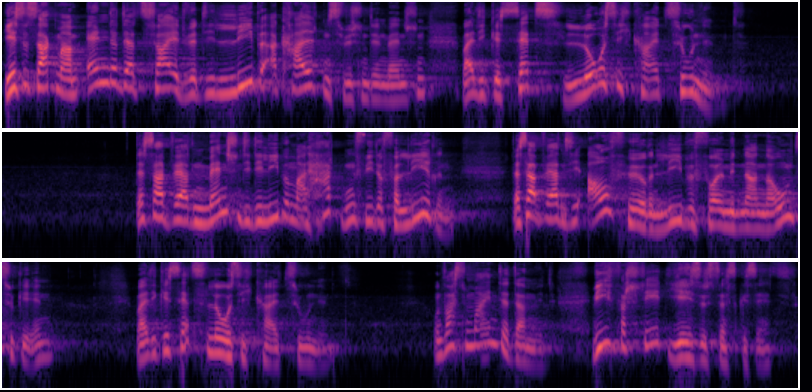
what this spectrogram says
Jesus sagt mal, am Ende der Zeit wird die Liebe erkalten zwischen den Menschen, weil die Gesetzlosigkeit zunimmt. Deshalb werden Menschen, die die Liebe mal hatten, wieder verlieren. Deshalb werden sie aufhören, liebevoll miteinander umzugehen, weil die Gesetzlosigkeit zunimmt. Und was meint er damit? Wie versteht Jesus das Gesetz?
